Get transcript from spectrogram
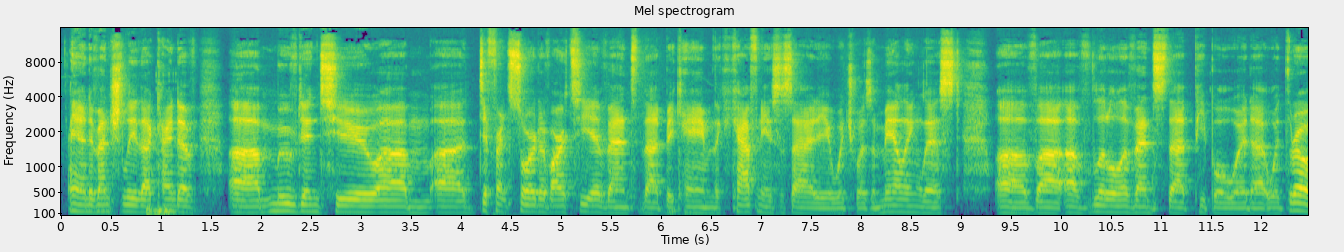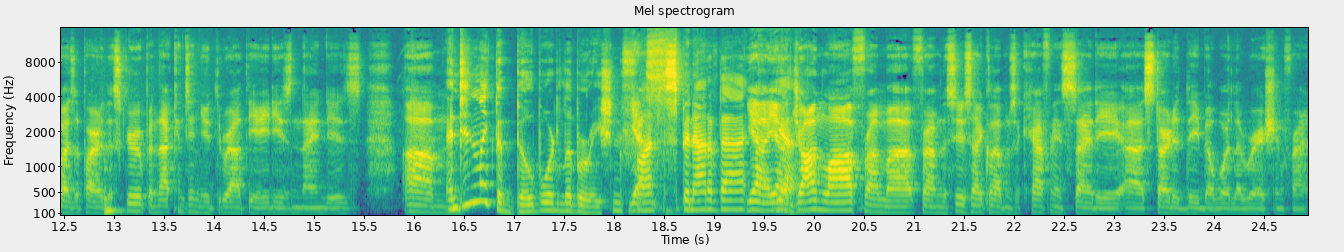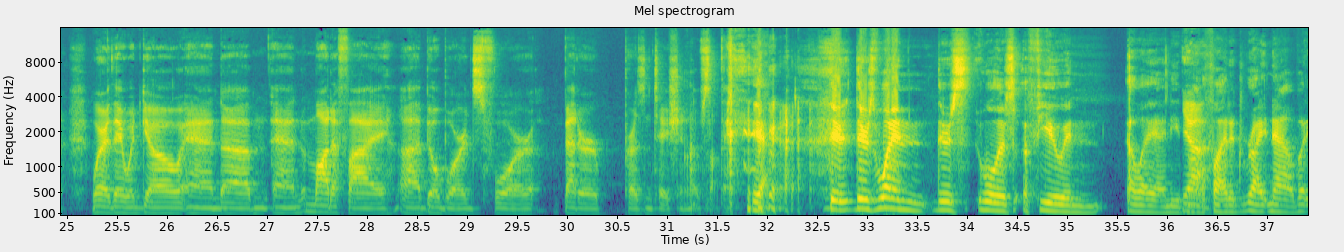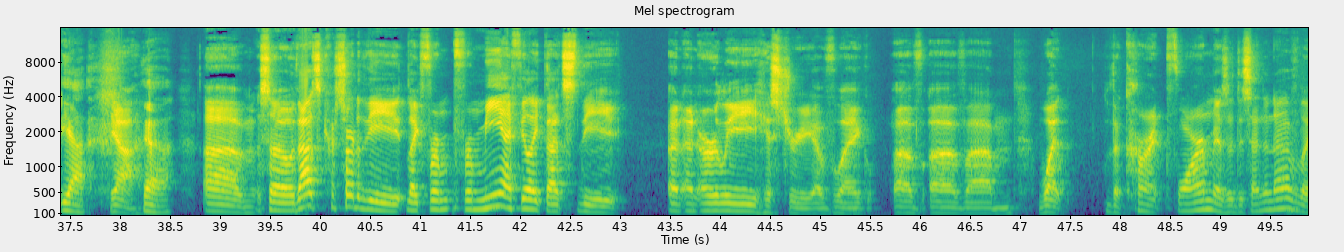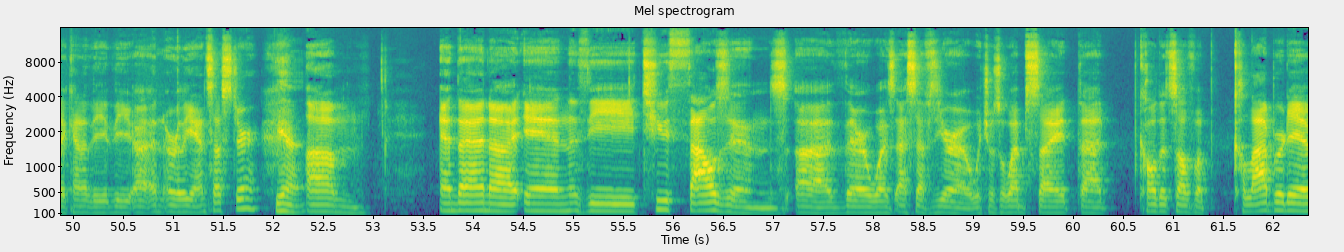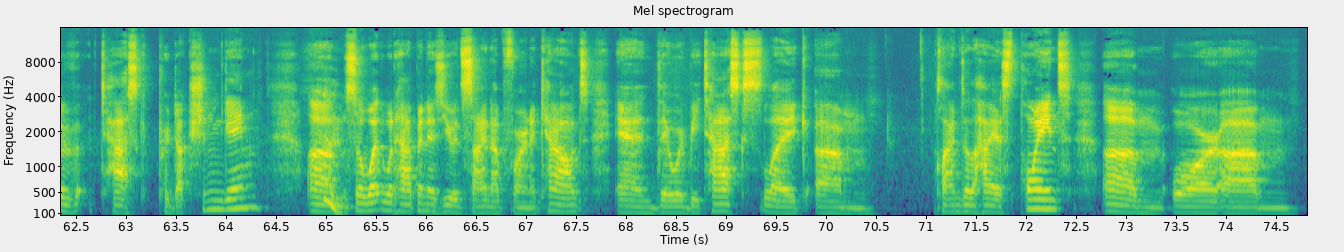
and eventually that kind of uh, moved into um, a different sort of artsy event that became the Cacophony Society, which was a mailing list of, uh, of little events that people would uh, would throw as a part of this group, and that continued throughout the 80s and 90s. Um, And didn't like the Billboard Liberation Front Yes. spin out of that? yeah, yeah, yeah. John Law from uh, from the Suicide Club and the Cacophony Society uh, started the Billboard Liberation Front, where they would go and um, and modify uh, billboards for better presentation of something. yeah. There, there's one in there's well, there's a few in L.A. I need Yeah. modified right now, but yeah, yeah. yeah. Um, so that's sort of the like for for me, I feel like that's the an, an early history of like of of um, what the current form is a descendant of, like kind of the the uh, an early ancestor. Yeah. Um, and then uh, in the 2000s, uh, there was SF Zero, which was a website that called itself a collaborative task production game. Um, So what would happen is you would sign up for an account, and there would be tasks like um, climb to the highest point, um, or um,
